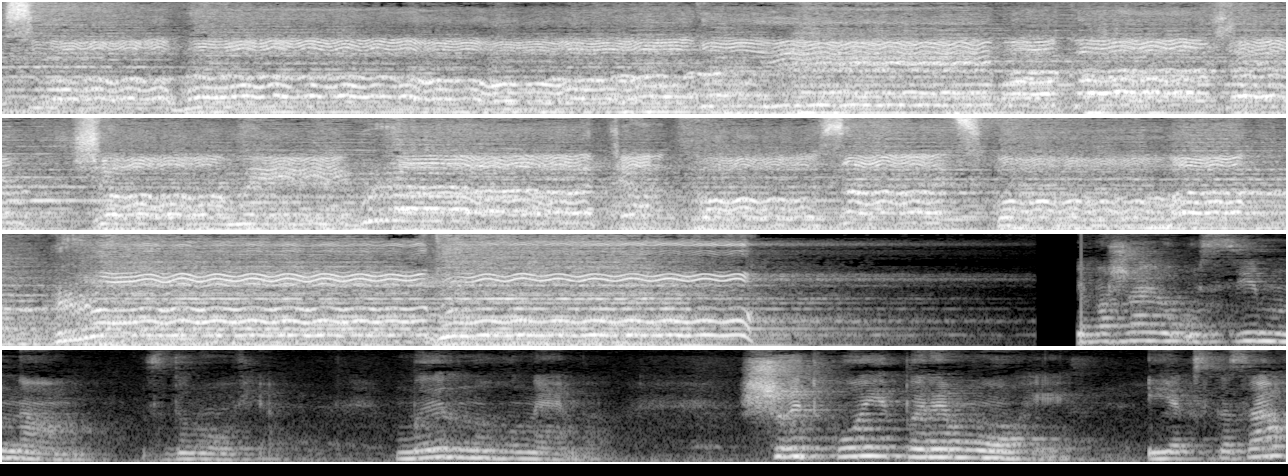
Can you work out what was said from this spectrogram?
свободу і покажем, що ми браття козацького роду. Я бажаю усім нам здоров'я, мирного неба, швидкої перемоги. І як сказав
